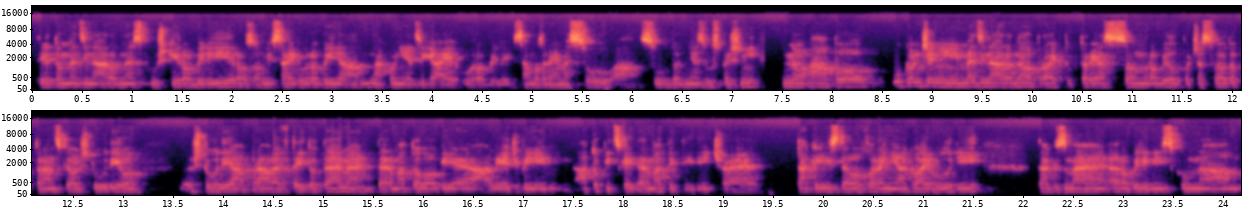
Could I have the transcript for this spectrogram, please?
tieto medzinárodné skúšky robili, rozhodli sa ich urobiť a nakoniec ich aj urobili. Samozrejme sú a sú dodnes úspešní. No a po ukončení medzinárodného projektu, ktorý ja som robil počas svojho doktorandského štúdiu, štúdia práve v tejto téme dermatológie a liečby atopickej dermatitídy, čo je také isté ochorenie ako aj u ľudí, tak sme robili výskum na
